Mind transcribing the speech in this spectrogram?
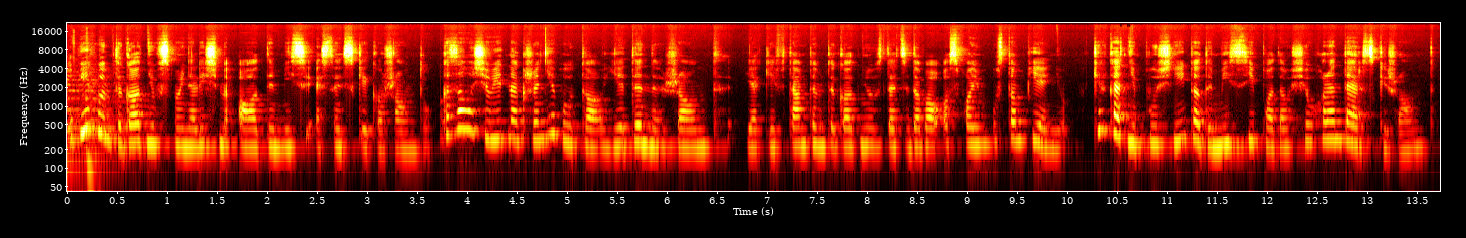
W ubiegłym tygodniu wspominaliśmy o dymisji estońskiego rządu. Okazało się jednak, że nie był to jedyny rząd, jaki w tamtym tygodniu zdecydował o swoim ustąpieniu. Kilka dni później do dymisji podał się holenderski rząd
